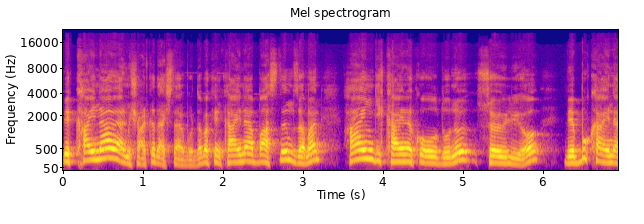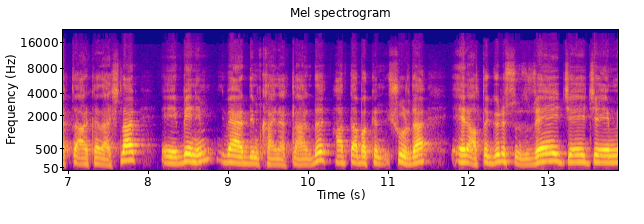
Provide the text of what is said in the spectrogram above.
Ve kaynağı vermiş arkadaşlar burada. Bakın kaynağa bastığım zaman hangi kaynak olduğunu söylüyor ve bu kaynakta arkadaşlar e, benim verdiğim kaynaklardı. Hatta bakın şurada en altta görürsünüz. RCCM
